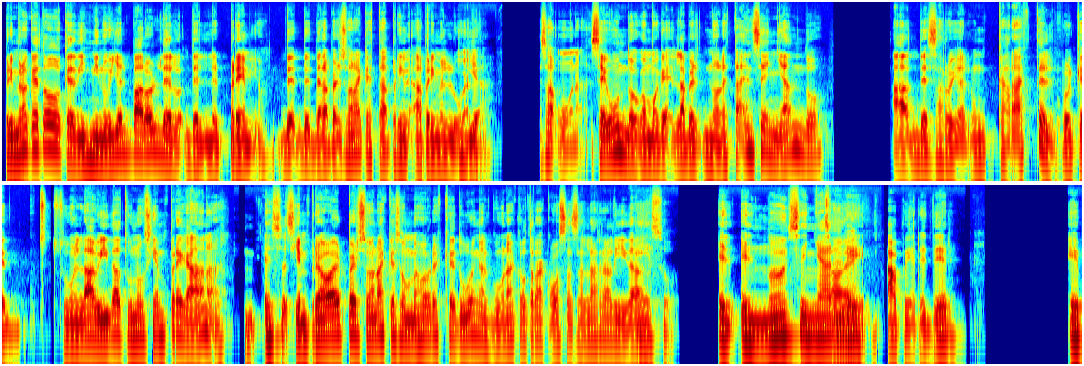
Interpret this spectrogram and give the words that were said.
Primero que todo, que disminuye el valor de lo- del, del premio, de, de- de la persona que está a, prim- a primer lugar. Ya. Esa es una. Segundo, como que la no le estás enseñando a desarrollar un carácter, porque tú en la vida tú no siempre ganas. Eso, Siempre va a haber personas que son mejores que tú en alguna que otra cosa, esa es la realidad. eso. El, el no enseñarle a perder es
